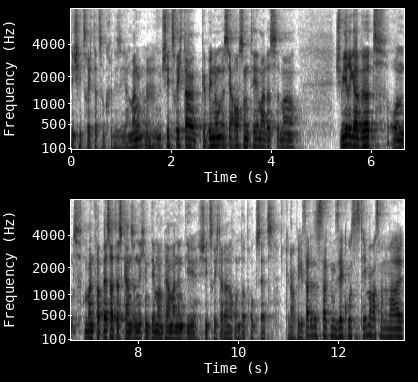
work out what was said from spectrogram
die Schiedsrichter zu kritisieren. Man, mhm. Schiedsrichtergewinnung ist ja auch so ein Thema, das immer schwieriger wird und man verbessert das Ganze nicht, indem man permanent die Schiedsrichter dann auch unter Druck setzt. Genau, wie gesagt, das ist halt ein sehr großes Thema, was man mal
